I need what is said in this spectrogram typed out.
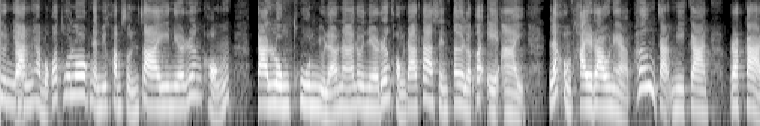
ยืนยันค่ะบอกว่าทั่วโลกเนี่ยมีความสนใจในเรื่องของการลงทุนอยู่แล้วนะ โดยในเรื่องของ Data Center แล้วก็ AI และของไทยเราเนี่ยเพิ่งจะมีการประกาศ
